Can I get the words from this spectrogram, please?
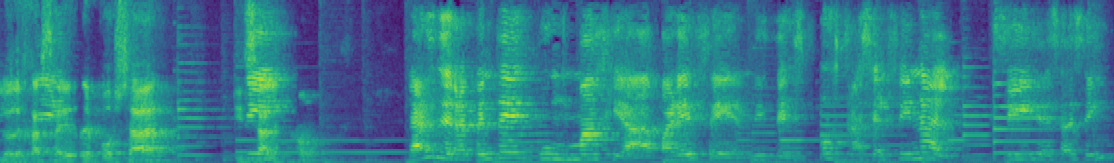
lo dejas ahí reposar y sale, ¿no? Claro, de repente, ¡pum! magia, aparece, dices, ostras, el final. Sí, es así.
